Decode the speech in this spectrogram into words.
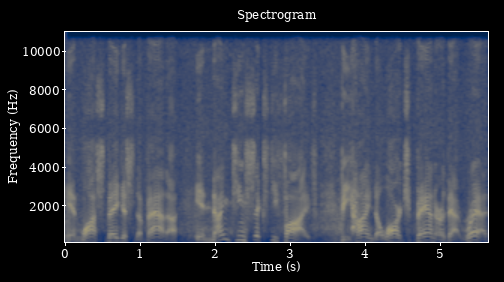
in Las Vegas, Nevada in 1965 behind a large banner that read,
